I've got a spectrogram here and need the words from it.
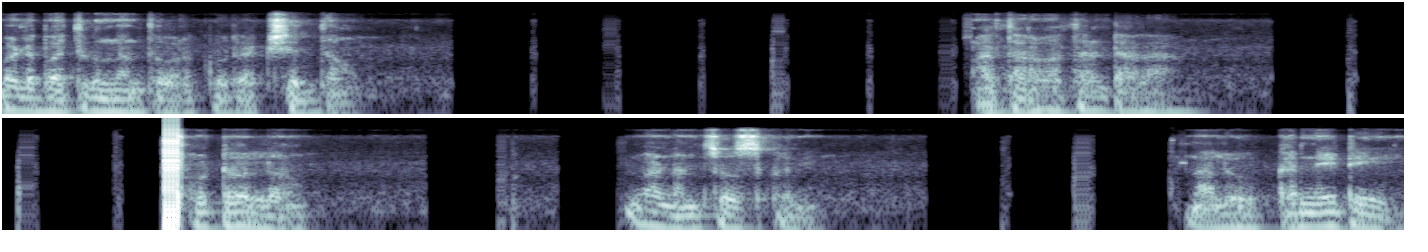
వాళ్ళు బతుకున్నంత వరకు రక్షిద్దాం. ఆ తర్వాత అంటారా? ఫోటోల్లో వాళ్ళని చూసుకొని నాలుగు కన్నీటి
